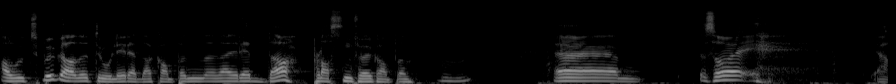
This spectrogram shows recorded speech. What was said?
Augsburg hadde trolig redda kampen redda plassen før kampen. Mm. Eh, så Ja.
